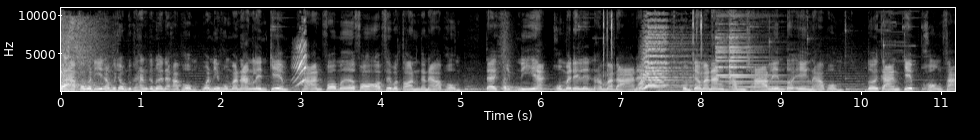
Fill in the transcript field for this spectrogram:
กราบสวัสดีท่านผู้ชมทุกท่านกันด้วยนะครับผมวันนี้ผมมานั่งเล่นเกม Transformer for of s e b a t o n กันนะครับผม แต่คลิปนี้อะผมไม่ได้เล่นธรรมดานะ ผมจะมานั่งทำชาเลนจ์ตัวเองนะครับผม โดยการเก็บของสะ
